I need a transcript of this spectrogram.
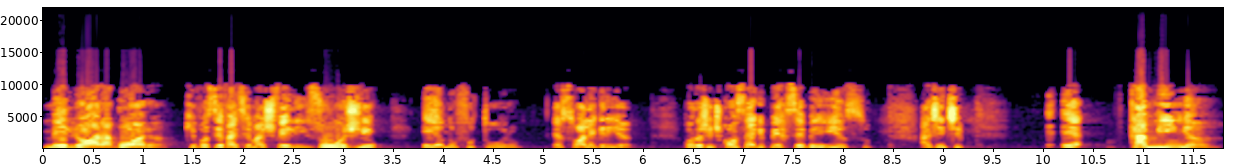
melhor agora que você vai ser mais feliz hoje e no futuro. É só alegria. Quando a gente consegue perceber isso, a gente é, caminha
